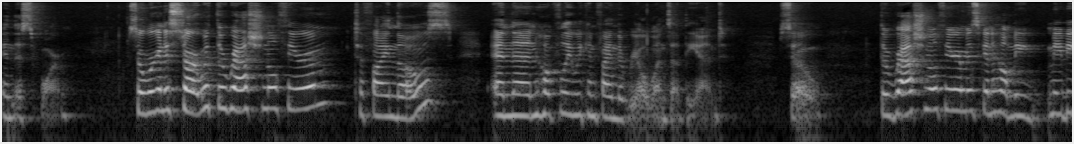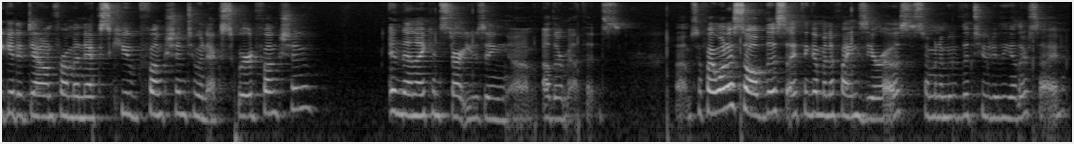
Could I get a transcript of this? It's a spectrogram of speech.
in this form. So we're going to start with the rational theorem to find those, and then hopefully we can find the real ones at the end. So the rational theorem is going to help me maybe get it down from an x cubed function to an x squared function, and then I can start using um, other methods. Um, so if I want to solve this, I think I'm going to find zeros, so I'm going to move the 2 to the other side.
